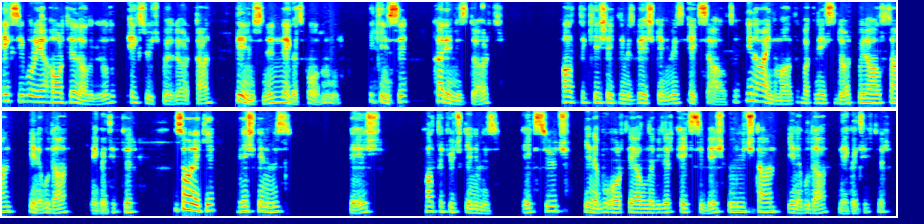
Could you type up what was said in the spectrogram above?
Eksiyi buraya ortaya da alabiliyorduk. Eksi 3 bölü 4'ten birincisinin negatif olduğunu bulduk. İkincisi karemiz 4. Alttaki şeklimiz beşgenimiz eksi 6. Yine aynı mantık. Bakın eksi 4 bölü 6'tan yine bu da negatiftir. Bir sonraki beşgenimiz 5. Alttaki üçgenimiz eksi 3. Yine bu ortaya alınabilir. Eksi 5 bölü 3'ten yine bu da negatiftir.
